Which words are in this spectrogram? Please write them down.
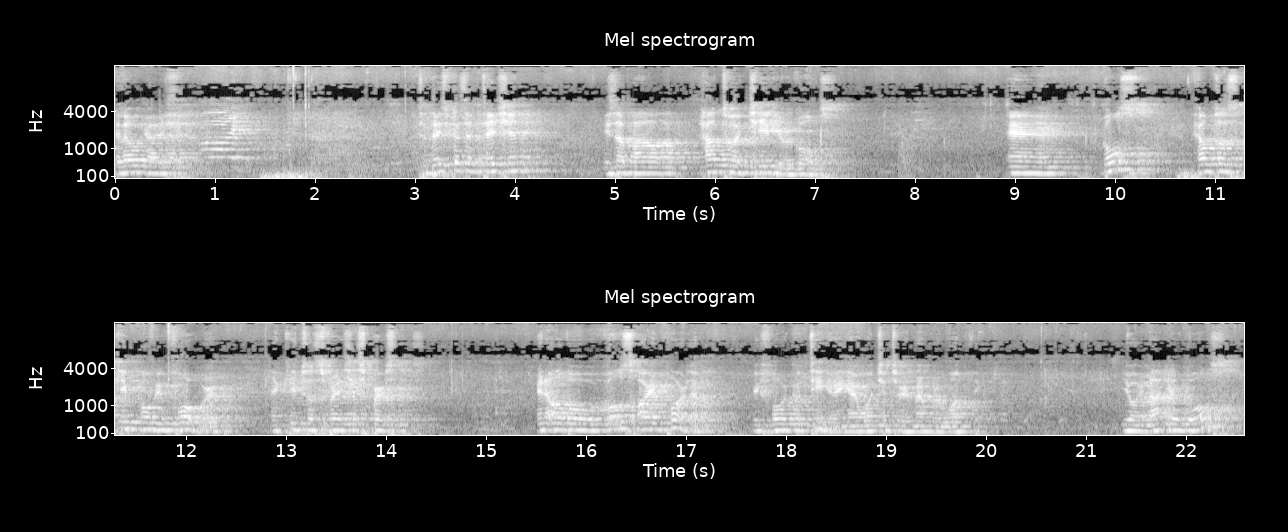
Hello, guys. Today's presentation is about how to achieve your goals. And goals help us keep moving forward and keeps us fresh as persons. And although goals are important, before continuing, I want you to remember one thing. You are not your goals,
